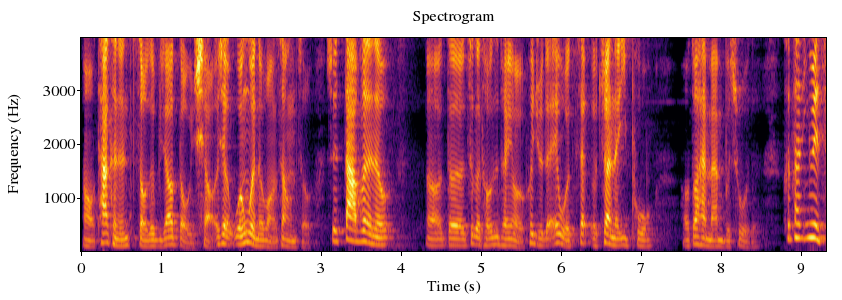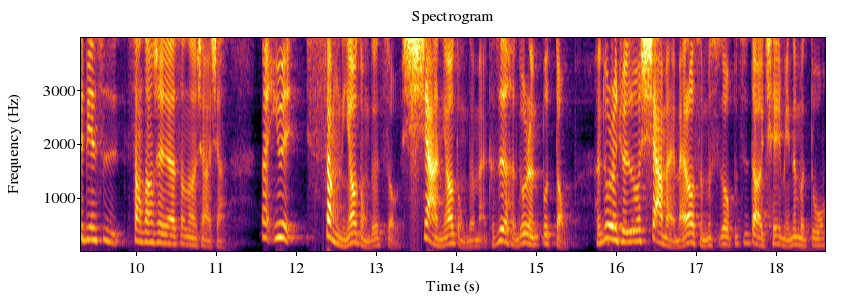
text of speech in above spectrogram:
哦，它可能走的比较陡峭，而且稳稳的往上走，所以大部分的呃的这个投资朋友会觉得，哎，我在我赚了一波哦，都还蛮不错的。可它因为这边是上上下下上上下下，那因为上你要懂得走，下你要懂得买，可是很多人不懂。很多人觉得说下买买到什么时候不知道，钱也没那么多。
